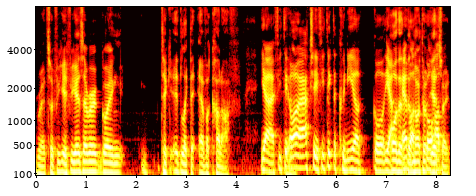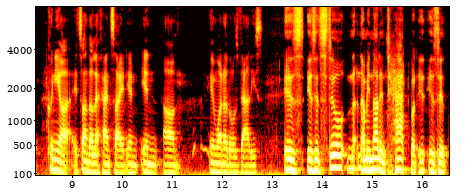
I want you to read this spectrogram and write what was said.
Right. So if you if you guys ever going take it like the Ewa cutoff, Yeah, if you take, Yeah. oh, actually, if you take the Kunia, go, yeah, Oh, the- the north- go yeah, up that's right. Kunia, it's on the left hand side in in um, in one of those valleys. Is is it still? I mean, not intact, but is it?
